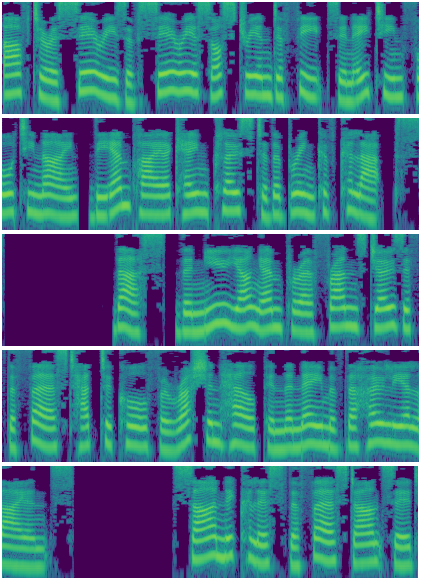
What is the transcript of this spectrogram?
After a series of serious Austrian defeats in 1849, the empire came close to the brink of collapse. Thus, the new young emperor Franz Joseph I had to call for Russian help in the name of the Holy Alliance. Tsar Nicholas I answered,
